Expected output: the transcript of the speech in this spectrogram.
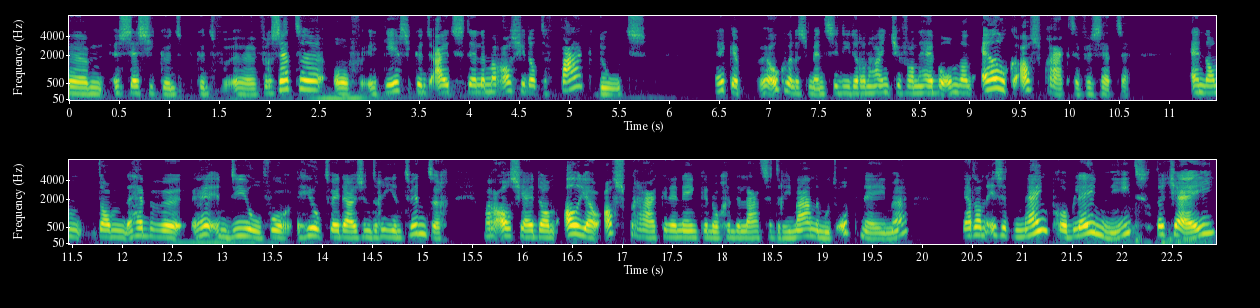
um, een sessie kunt, kunt uh, verzetten of een keertje kunt uitstellen. Maar als je dat te vaak doet. Ik heb ook wel eens mensen die er een handje van hebben om dan elke afspraak te verzetten. En dan, dan hebben we een deal voor heel 2023. Maar als jij dan al jouw afspraken in één keer nog in de laatste drie maanden moet opnemen, ja, dan is het mijn probleem niet dat jij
